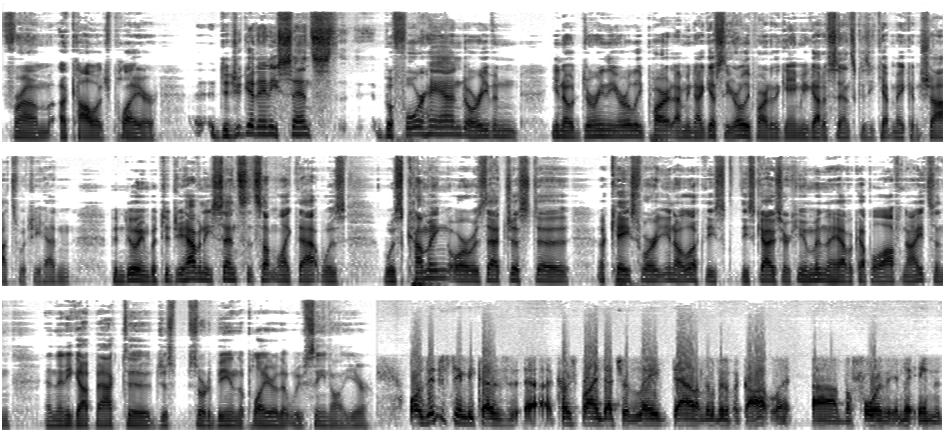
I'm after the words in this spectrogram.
from a college player. Did you get any sense beforehand or even, you know, during the early part? I mean, I guess the early part of the game you got a sense because he kept making shots, which he hadn't been doing. But did you have any sense that something like that was was coming, or was that just a, a case where you know, look, these these guys are human; they have a couple off nights, and and then he got back to just sort of being the player that we've seen all year. Well, it's interesting because uh, Coach Brian Dutcher laid down a little bit of a gauntlet uh, before the, in, the, in the,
